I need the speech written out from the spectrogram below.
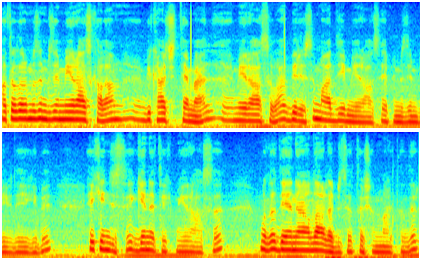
Atalarımızın bize miras kalan e, birkaç temel e, mirası var. Birisi maddi mirası hepimizin bildiği gibi. İkincisi genetik mirası. Bu da DNA'larla bize taşınmaktadır.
